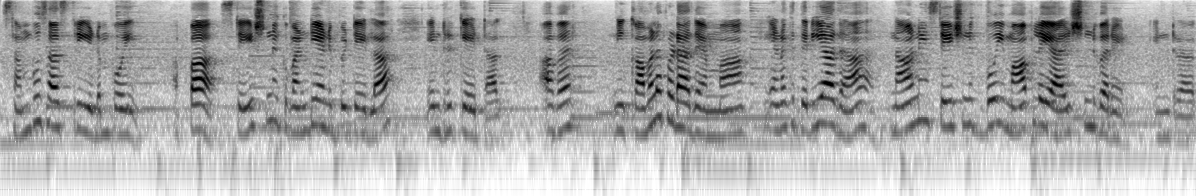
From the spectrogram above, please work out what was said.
சம்பு சாஸ்திரியிடம் போய் அப்பா ஸ்டேஷனுக்கு வண்டி அனுப்பிட்டேலா? என்று கேட்டாள். அவர் நீ கவலைப்படாதே அம்மா. எனக்கு தெரியாதா? நானே ஸ்டேஷனுக்கு போய் மாப்பிள்ளையை அழிச்சுட்டு வரேன் என்றார்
